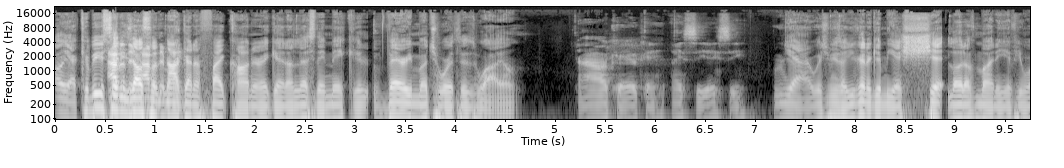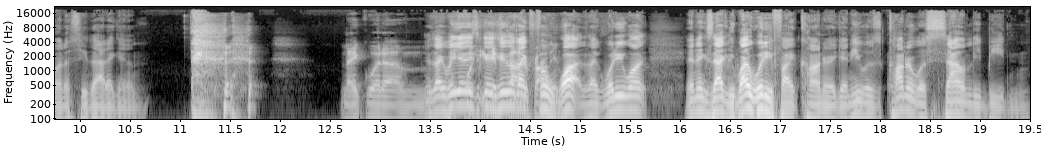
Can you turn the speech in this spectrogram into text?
Oh yeah, Khabib said he's the- also not gonna fight Conor again unless they make it very much worth his while. Ah, okay, okay. I see, I see. Yeah, which means like you're gonna give me a shitload of money if you want to see that again. like what um He's like, like what he, he was like, for probably. what? Like, what do you want? And exactly, why would he fight Conor again? He was Conor was soundly beaten.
